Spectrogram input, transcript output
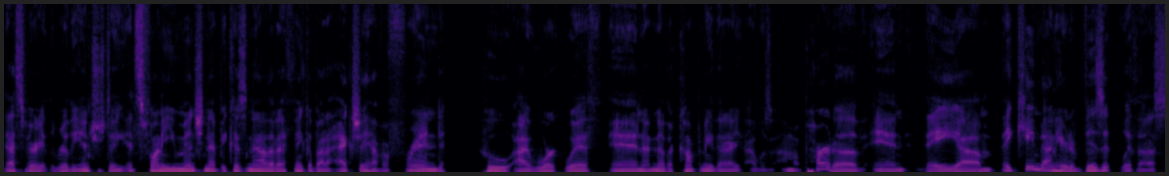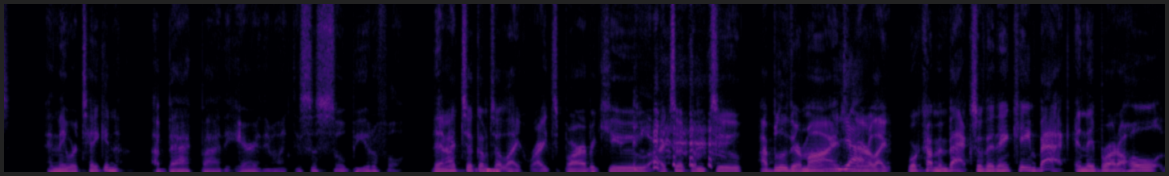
that's very really interesting. It's funny you mention that because now that I think about it, I actually have a friend who I work with in another company that I, I was I'm a part of, and they um they came down here to visit with us, and they were taken aback by the area. They were like, "This is so beautiful." Then I took them to like Wright's Barbecue. I took them to I blew their minds, Yeah. and they were like, "We're coming back." So then they came back, and they brought a whole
